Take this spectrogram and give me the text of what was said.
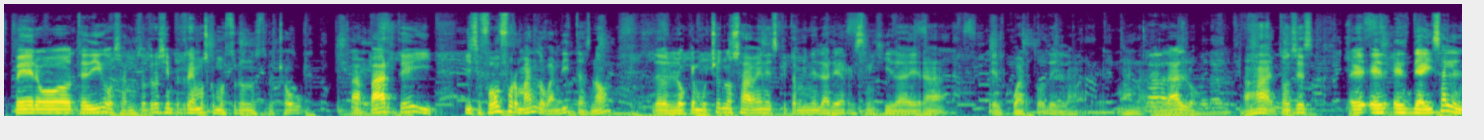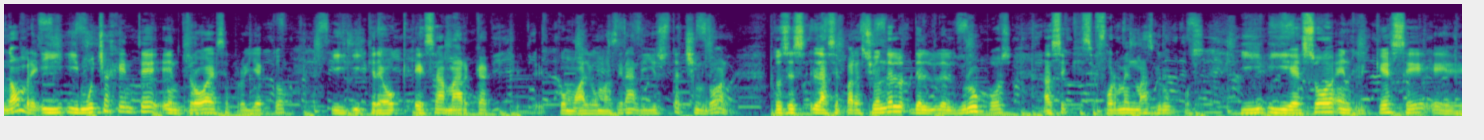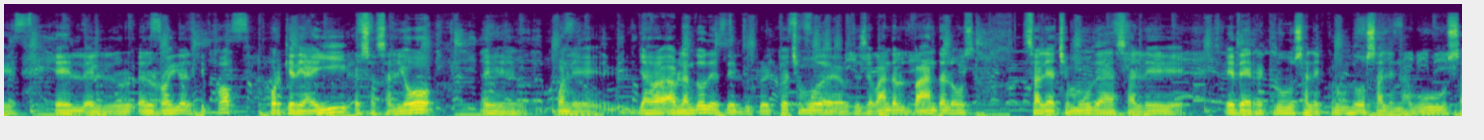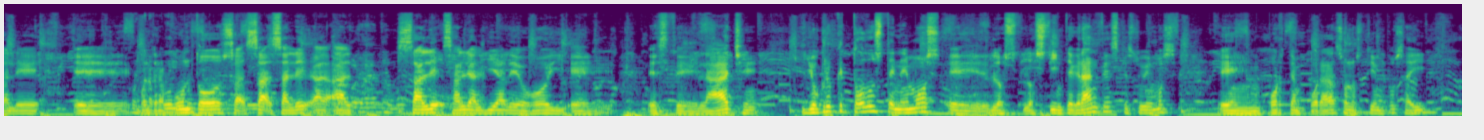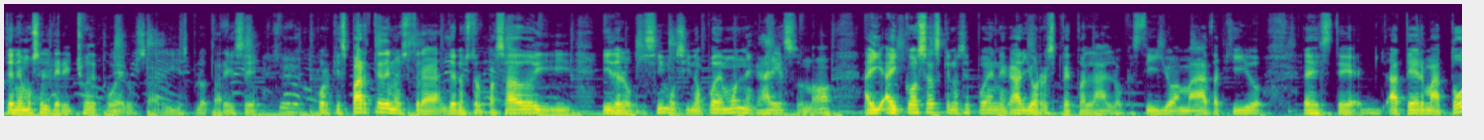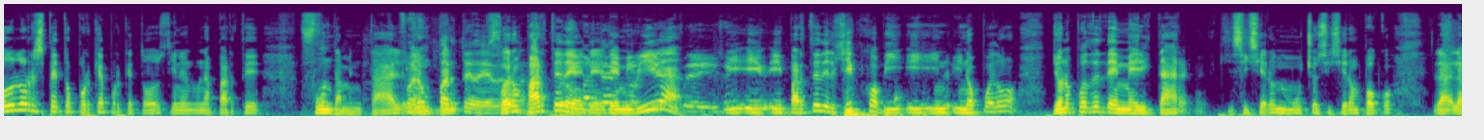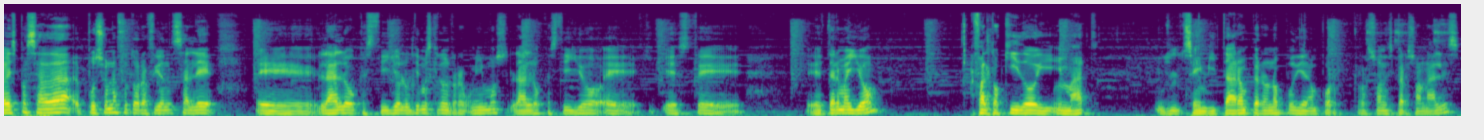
Pero te digo, o sea, nosotros siempre traemos como nuestro, nuestro show aparte y, y se fueron formando banditas, ¿no? Lo, lo que muchos no saben es que también el área restringida era el cuarto de la hermana de Lalo. Ajá, entonces eh, eh, eh, de ahí sale el nombre y, mucha gente entró a ese proyecto y, creó esa marca eh, como algo más grande y eso está chingón. Entonces la separación de, los grupos hace que se formen más grupos y, eso enriquece el, rollo del hip hop porque de ahí o salió, ya hablando desde el proyecto de Chamuda, desde Vándalos, Vándalos, sale H-Muda, sale EDR Cruz, sale Crudo, sale Nabú, sale eh, Contrapuntos, sa- sa- sale, a- al, sale, sale al día de hoy eh, este, la H. Yo creo que todos tenemos, eh, los, los integrantes que estuvimos por temporadas o los tiempos ahí, tenemos el derecho de poder usar y explotar ese, porque es parte de, nuestra, de nuestro pasado y, y de lo que hicimos y no podemos negar eso, ¿no? Hay, hay cosas que no se pueden negar. Yo respeto a Lalo Castillo, a Matt, a Kido, este, a Terma, todos los respeto. ¿Por qué? Porque todos tienen una parte fundamental. Fueron en- de- parte de, Fueron ¿verdad? parte de, Fueron de- parte de del mi vida y, y- y- parte del hip hop y, y- y no puedo, yo no puedo demeritar si hicieron mucho, si hicieron poco. La, la vez pasada puse una fotografía donde sale eh, Lalo Castillo, la última vez que nos reunimos, Lalo Castillo, eh, este, eh, Terma y yo, faltó Kido y, y Matt, se invitaron pero no pudieron por razones personales.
